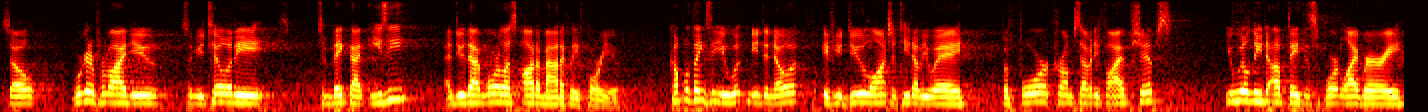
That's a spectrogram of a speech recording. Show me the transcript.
So we're going to provide you some utility to make that easy and do that more or less automatically for you. A couple things that you need to know if you do launch a TWA before Chrome 75 ships, you will need to update the support library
